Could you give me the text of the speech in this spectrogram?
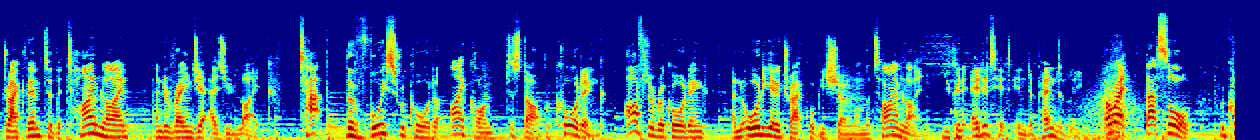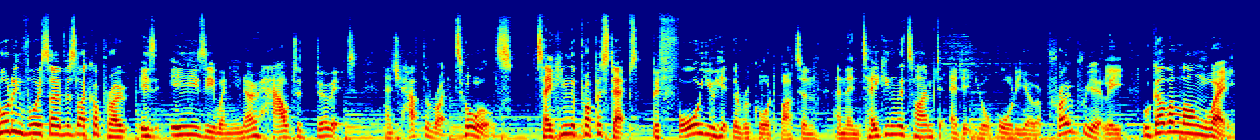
Drag them to the timeline and arrange it as you like. Tap the voice recorder icon to start recording. After recording, an audio track will be shown on the timeline. You can edit it independently. Alright, that's all. Recording voiceovers like a pro is easy when you know how to do it, and you have the right tools. Taking the proper steps before you hit the record button and then taking the time to edit your audio appropriately will go a long way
